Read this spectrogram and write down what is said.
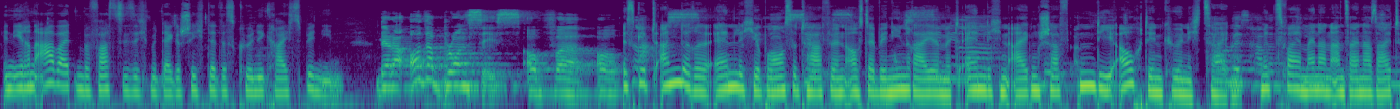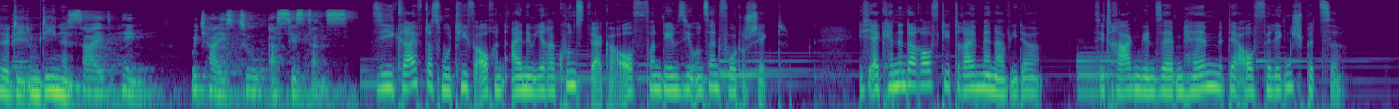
In ihren Arbeiten befasst sie sich mit der Geschichte des Königreichs Benin. Uh, es gibt andere ähnliche Bronzetafeln aus der Benin-Reihe mit ähnlichen Eigenschaften, die auch den König zeigen, mit zwei Männern an seiner Seite, die ihm dienen. Sie greift das Motiv auch in einem ihrer Kunstwerke auf, von dem sie uns ein Foto schickt. Ich erkenne darauf die drei Männer wieder. Sie tragen denselben Helm mit der auffälligen Spitze.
